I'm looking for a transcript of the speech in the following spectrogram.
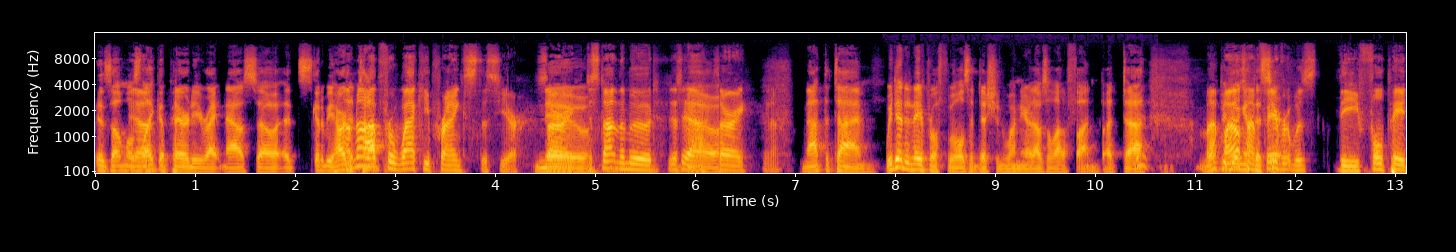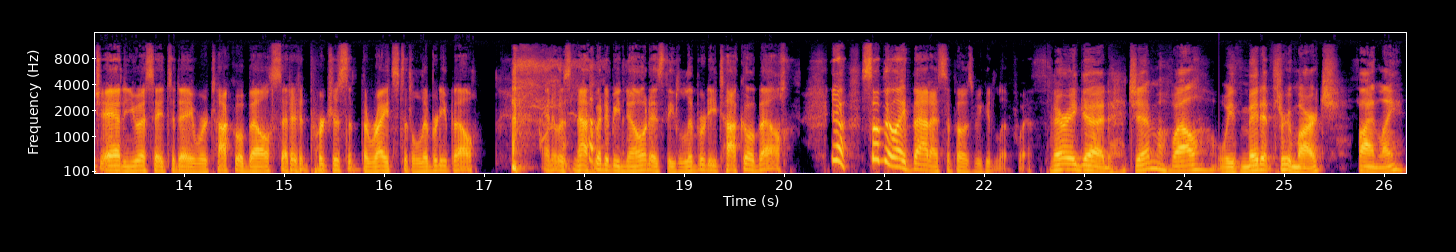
is almost yeah. like a parody right now. So it's going to be hard I'm to not top. up for wacky pranks this year. Sorry, no. just not in the mood. Just yeah, no. sorry. You know. Not the time. We did an April Fool's edition one year. That was a lot of fun. But uh, my, my all-time favorite year. was the full-page ad in USA Today where Taco Bell said it had purchased the rights to the Liberty Bell. and it was now going to be known as the Liberty Taco Bell. You know, something like that, I suppose we could live with. Very good. Jim, well, we've made it through March, finally.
